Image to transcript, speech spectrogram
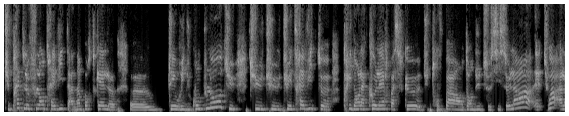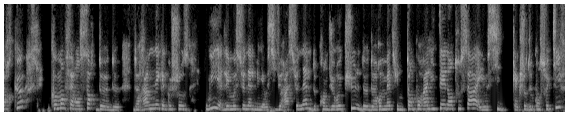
tu prêtes le flanc très vite à n'importe quelle théorie du complot, tu tu tu tu es très vite pris dans la colère parce que tu ne trouves pas entendu de ceci cela, tu vois, alors que comment faire en sorte de de de ramener quelque chose? Oui, il y a de l'émotionnel, mais il y a aussi du rationnel, de prendre du recul, de, de, remettre une temporalité dans tout ça et aussi quelque chose de constructif.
